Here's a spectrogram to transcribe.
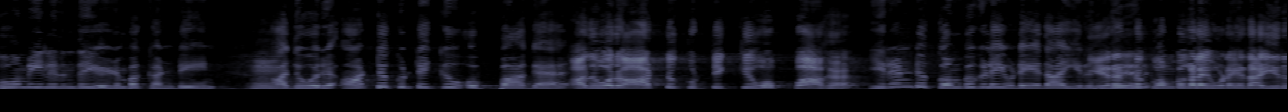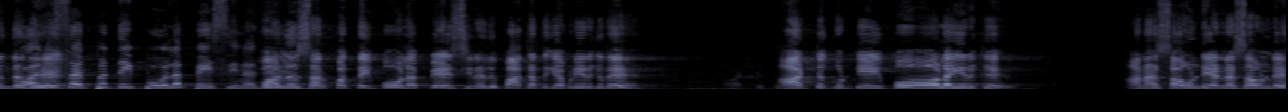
பூமியிலிருந்து எழும்ப கண்டேன். அது ஒரு ஆட்டுக்குட்டிக்கு ஒப்பாக அது ஒரு ஆட்டுக்குட்டிக்கு ஒப்பாக இரண்டு கொம்புகளை உடையதா இருந்து இரண்டு கொம்புகளை உடையதா இருந்தது. வலு சர்ப்பத்தை போல பேசினது. வலு சர்ப்பத்தை போல பேசினது. பார்க்கறதுக்கு எப்படி இருக்குது? ஆட்டுக்குட்டியை போல இருக்கு. ஆனா சவுண்டு என்ன சவுண்டு?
